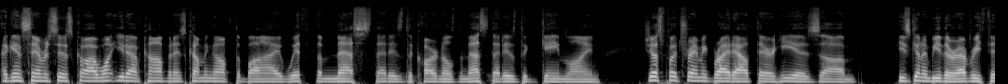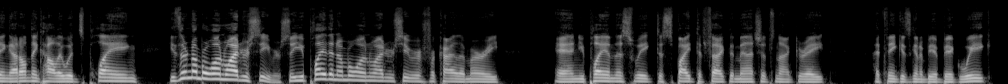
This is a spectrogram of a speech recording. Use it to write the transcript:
against San Francisco. I want you to have confidence coming off the bye with the mess that is the Cardinals, the mess that is the game line. Just put Trey McBride out there. He is um he's going to be their everything. I don't think Hollywood's playing. He's their number one wide receiver. So you play the number one wide receiver for Kyler Murray, and you play him this week despite the fact the matchup's not great. I think it's going to be a big week.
